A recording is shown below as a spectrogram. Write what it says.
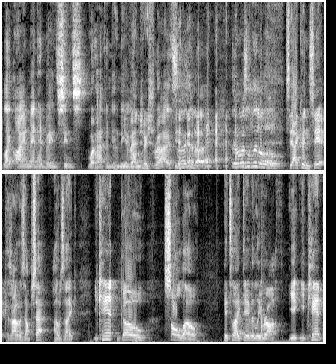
like Iron Man had been since what happened in The New York. Avengers? right? So you know, there was a little. See, I couldn't see it because I was upset. I was like, you can't go solo. It's like David Lee Roth. You, you can't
